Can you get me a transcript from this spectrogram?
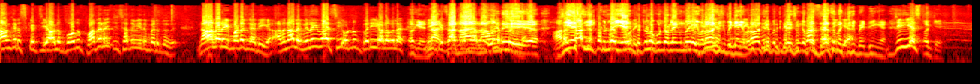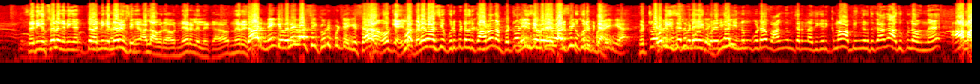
காங்கிரஸ் கட்சி ஆளும் போது பதினஞ்சு சதவீதம் இருந்தது. நாலரை மடங்கு அதிகம். அதனால விலைவாசி ஒண்ணும் பெரிய அளவுல விலைவாசியை பத்தி திருப்பி சரி நீங்க சொல்லுங்க நீங்க நீங்க நிறைவேசுங்க அல்ல அவர் அவர் நேரில் இருக்கார். அவர் நிறைவேற்று சார் நீங்க விலைவாசி குறிப்பிட்டீங்க சார். ஓகே. இல்ல விலைவாசியை குறிப்பிட்டதற்கு காரணம் நான் பெட்ரோல் டீசல் விலைவாசி குறிப்பிட்டு குறிப்பிட்டேன். குறிப்பிட்டீங்க. பெட்ரோல் டீசல் விலையை. குறைத்தால் இன்னும் கூட வாங்கும் திறன் அதிகரிக்குமா அப்படிங்கிறதுக்காக அதுக்குள்ள வந்தேன். ஆமா,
